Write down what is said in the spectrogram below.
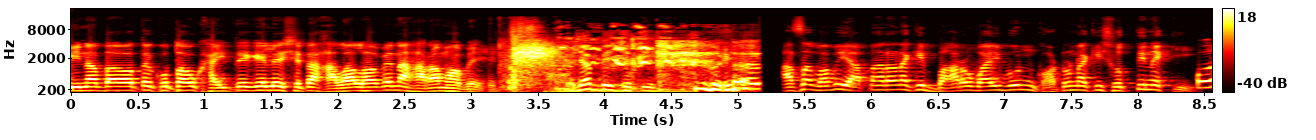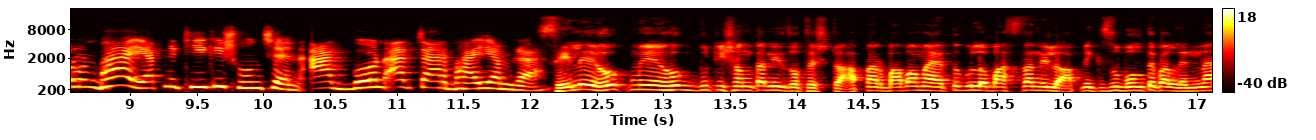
বিনা দাওয়াতে কোথাও খাইতে গেলে সেটা হালাল হবে না হারাম হবে? আচ্ছা ভাবি আপনারা নাকি বারো ভাই বোন ঘটনা কি সত্যি নাকি? অরুণ ভাই আপনি ঠিকই শুনছেন। আট বোন আর চার ভাই আমরা। ছেলে হোক মেয়ে হোক দুটি সন্তানই যথেষ্ট। আপনার বাবা মা এতগুলো বাচ্চা নিল আপনি কিছু বলতে পারলেন না?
